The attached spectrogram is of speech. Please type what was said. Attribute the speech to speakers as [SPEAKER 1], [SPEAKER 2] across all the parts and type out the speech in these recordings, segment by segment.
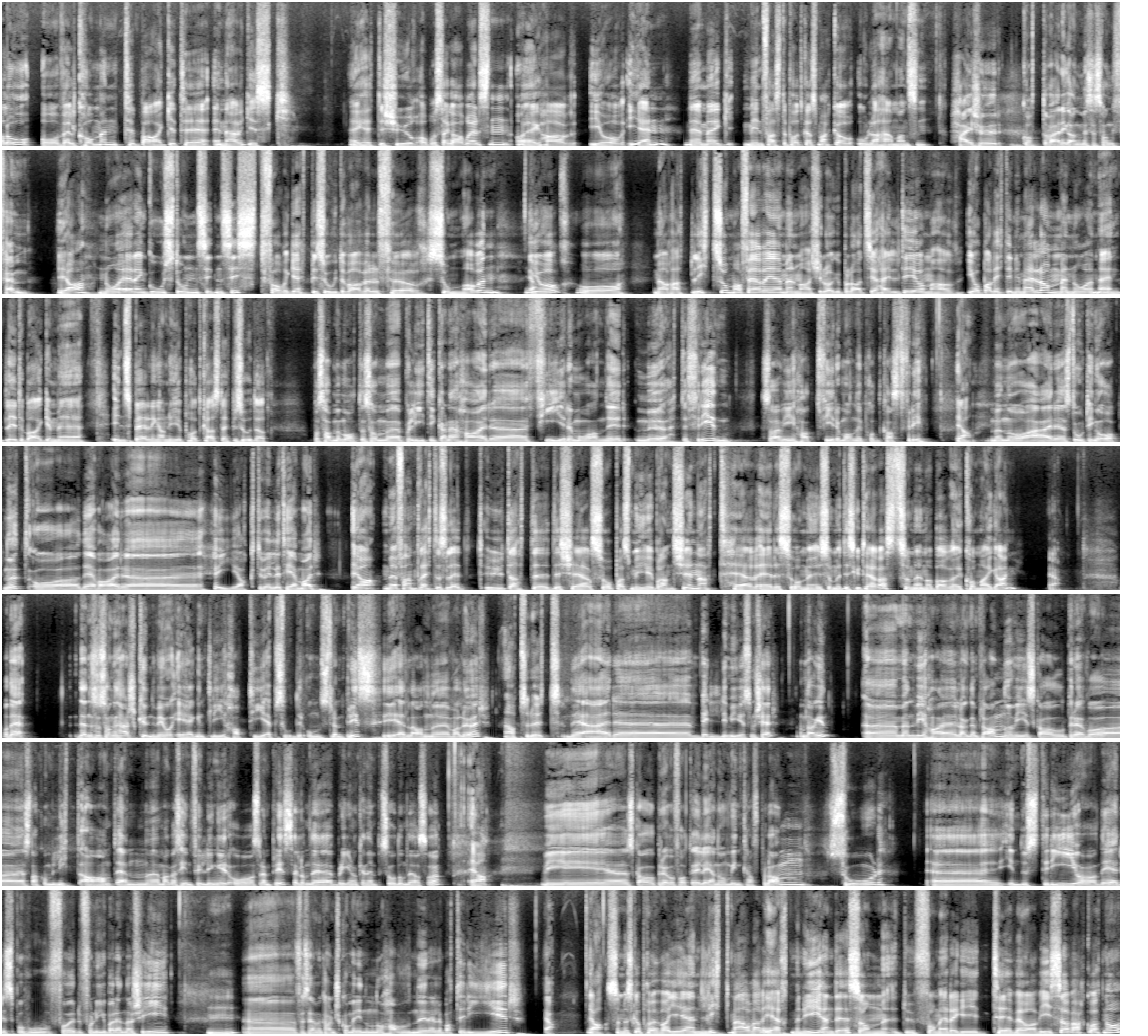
[SPEAKER 1] Hallo og velkommen tilbake til Energisk. Jeg heter Sjur Obrestad Gabrielsen, og jeg har i år igjen med meg min faste podkastmakker Ola Hermansen.
[SPEAKER 2] Hei, Sjur. Godt å være i gang med sesong fem.
[SPEAKER 1] Ja, nå er det en god stund siden sist. Forrige episode var vel før sommeren i år. Og vi har hatt litt sommerferie, men vi har ikke ligget på latsida hele tida. Vi har jobba litt innimellom, men nå er vi endelig tilbake med innspilling av nye podkastepisoder.
[SPEAKER 2] På samme måte som eh, politikerne har eh, fire måneder møtefri, så har vi hatt fire måneder podkastfri.
[SPEAKER 1] Ja.
[SPEAKER 2] Men nå er Stortinget åpnet, og det var eh, høyaktuelle temaer.
[SPEAKER 1] Ja, vi fant rett og slett ut at eh, det skjer såpass mye i bransjen at her er det så mye som må diskuteres, så vi må bare komme i gang.
[SPEAKER 2] Ja. Og det, denne sesongen her så kunne vi jo egentlig hatt ti episoder om strømpris i en eller annen eh, valør.
[SPEAKER 1] Absolutt.
[SPEAKER 2] Det er eh, veldig mye som skjer om dagen. Eh, men vi har lagd en plan, og vi skal prøve å snakke om litt annet enn magasinfyllinger og strømpris, selv om det blir nok en episode om det også.
[SPEAKER 1] Ja.
[SPEAKER 2] Vi skal prøve å få til en om vindkraft på land, sol, eh, industri og deres behov for fornybar energi.
[SPEAKER 1] Mm.
[SPEAKER 2] Eh, Få se om vi kanskje kommer innom noen havner eller batterier. Ja,
[SPEAKER 1] så vi skal prøve å gi en litt mer variert meny enn det som du får med deg i TV og aviser akkurat nå.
